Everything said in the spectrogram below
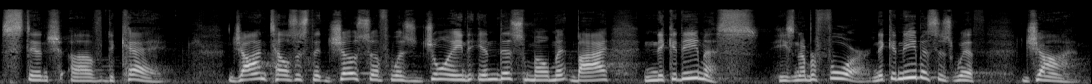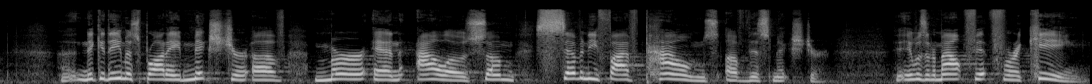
stench of decay. John tells us that Joseph was joined in this moment by Nicodemus. He's number four. Nicodemus is with John. Uh, Nicodemus brought a mixture of myrrh and aloes, some 75 pounds of this mixture. It was an amount fit for a king,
